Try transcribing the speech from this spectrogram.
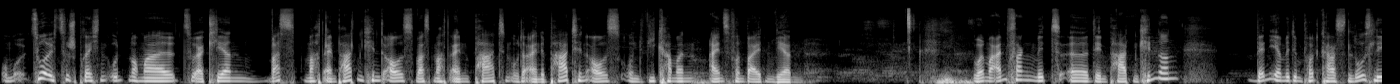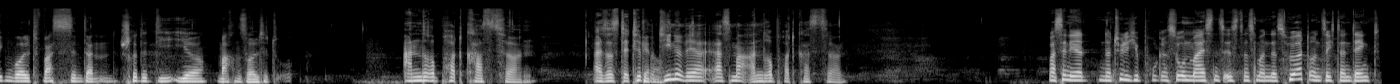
um zu euch zu sprechen und nochmal zu erklären, was macht ein Patenkind aus, was macht einen Paten oder eine Patin aus und wie kann man eins von beiden werden. Wir wollen mal anfangen mit äh, den Patenkindern. Wenn ihr mit dem Podcasten loslegen wollt, was sind dann Schritte, die ihr machen solltet? andere Podcasts hören. Also ist der Tipp Genau. von Tine wäre erstmal andere Podcasts hören. Was dann die natürliche Progression meistens ist, dass man das hört und sich dann denkt,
